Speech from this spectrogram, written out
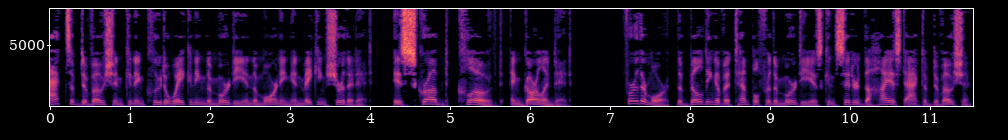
Acts of devotion can include awakening the murti in the morning and making sure that it is scrubbed, clothed, and garlanded. Furthermore, the building of a temple for the murti is considered the highest act of devotion.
